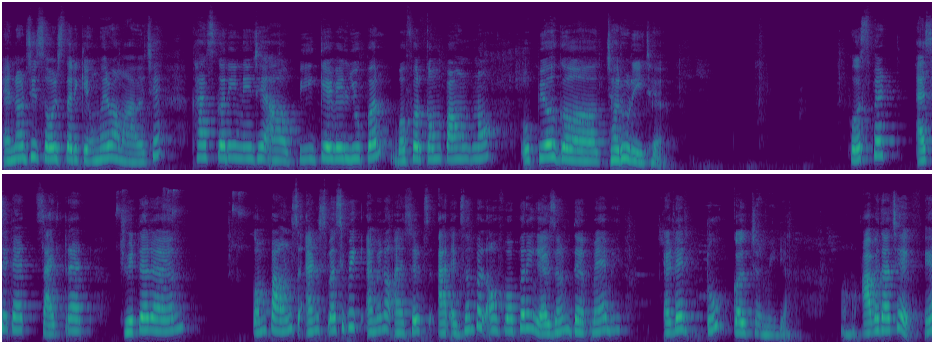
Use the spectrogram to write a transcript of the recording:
એનર્જી સોર્સ તરીકે ઉમેરવામાં આવે છે ખાસ કરીને જે આ પી કે વેલ્યુ પર બફર કમ્પાઉન્ડનો ઉપયોગ જરૂરી છે phosphate acetate citrate zwitterion compounds and specific amino acids are example of buffering agent that may be added to culture media. આ બધા છે એ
